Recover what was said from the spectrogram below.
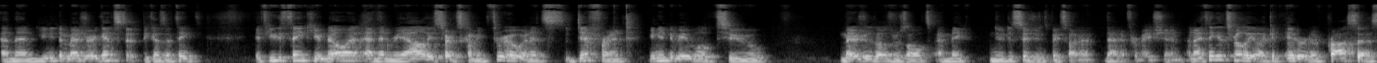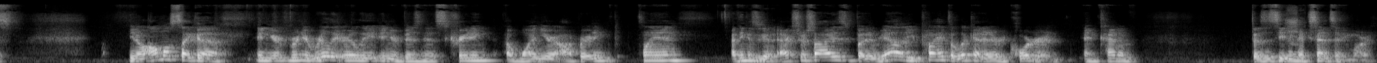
and then you need to measure against it because i think if you think you know it and then reality starts coming through and it's different, you need to be able to measure those results and make new decisions based on that information. And I think it's really like an iterative process, you know, almost like a in your when you're really early in your business, creating a one year operating plan. I think is a good exercise, but in reality, you probably have to look at it every quarter and, and kind of does this even make sense anymore?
